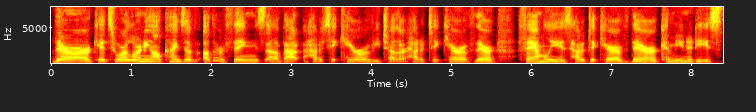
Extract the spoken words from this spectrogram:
there are kids who are learning all kinds of other things about how to take care of each other, how to take care of their families, how to take care of their communities,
